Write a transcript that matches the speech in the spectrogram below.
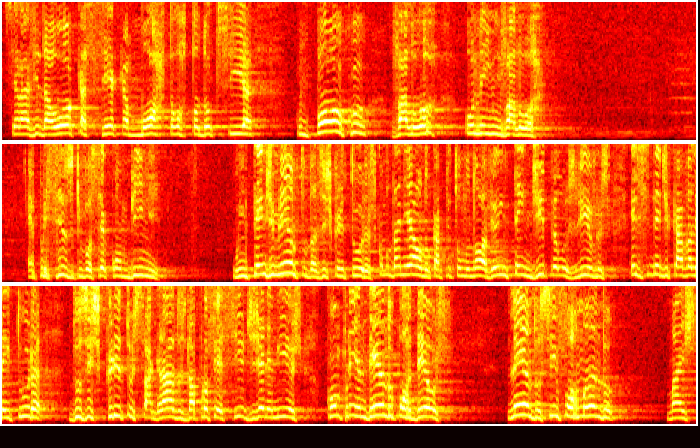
será vida oca, seca, morta, ortodoxia, com pouco valor ou nenhum valor. É preciso que você combine o entendimento das Escrituras, como Daniel no capítulo 9, eu entendi pelos livros, ele se dedicava à leitura dos escritos sagrados, da profecia de Jeremias, compreendendo por Deus, lendo, se informando, mas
